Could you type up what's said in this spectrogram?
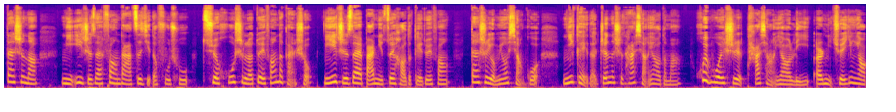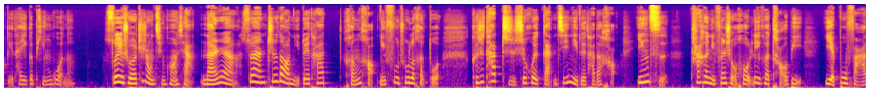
但是呢。你一直在放大自己的付出，却忽视了对方的感受。你一直在把你最好的给对方，但是有没有想过，你给的真的是他想要的吗？会不会是他想要梨，而你却硬要给他一个苹果呢？所以说，这种情况下，男人啊，虽然知道你对他很好，你付出了很多，可是他只是会感激你对他的好，因此他和你分手后立刻逃避，也不乏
